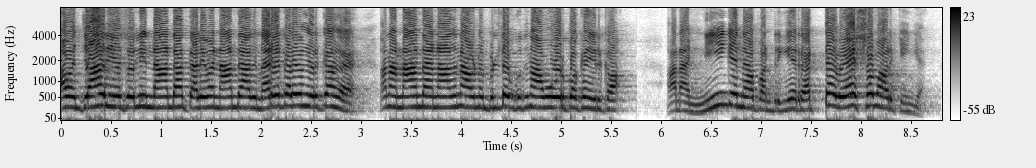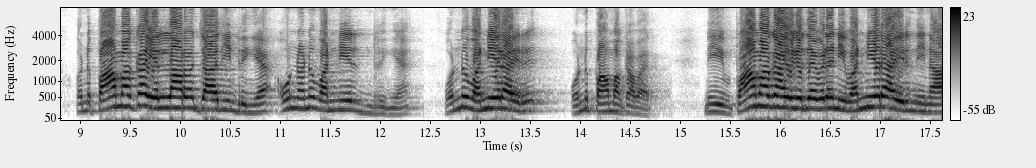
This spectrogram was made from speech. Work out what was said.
அவன் ஜாதியை சொல்லி நான் தான் தலைவன் நான் தான் அது நிறைய தலைவங்க இருக்காங்க. ஆனால் நான் தான் நான் தான் அவனை பில்டப் கொடுத்து அவன் ஒரு பக்கம் இருக்கான். ஆனால் நீங்கள் என்ன பண்ணுறீங்க ரெட்ட வேஷமாக இருக்கீங்க. ஒன்று பாமக எல்லாரும் ஜாதின்றீங்க. ஒன்று வன்னியர்ன்றீங்க. ஒன்று வன்னியராயிரு ஒன்று பாமகவாயிரு நீ பாமக இருக்கிறத விட நீ வன்னியராக இருந்தீனா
